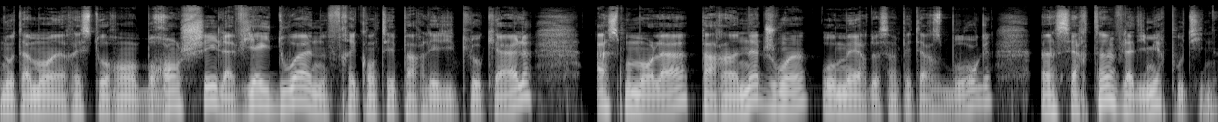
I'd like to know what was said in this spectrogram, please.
notamment un restaurant branché, la Vieille Douane, fréquenté par l'élite locale, à ce moment-là par un adjoint au maire de Saint-Pétersbourg, un certain Vladimir Poutine.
